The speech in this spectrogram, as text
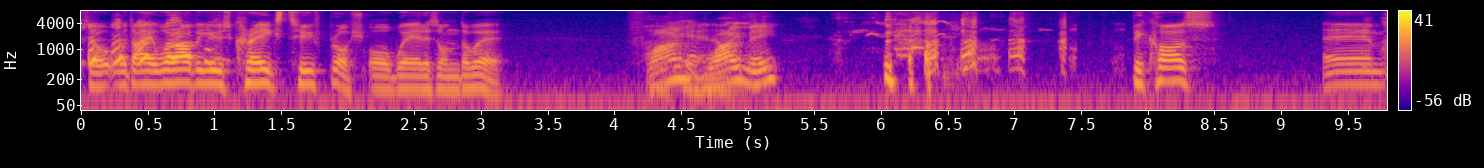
So would I rather use Craig's toothbrush or wear his underwear? Why? Fucking Why hell. me? Because, um,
